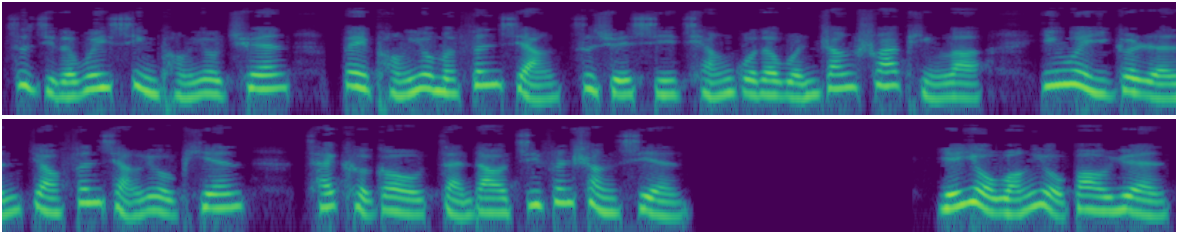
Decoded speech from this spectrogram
自己的微信朋友圈被朋友们分享自学习强国的文章刷屏了，因为一个人要分享六篇才可够攒到积分上限。也有网友抱怨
